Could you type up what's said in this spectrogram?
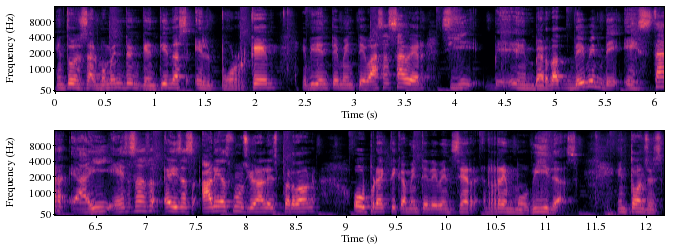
Entonces, al momento en que entiendas el por qué, evidentemente vas a saber si en verdad deben de estar ahí esas, esas áreas funcionales, perdón, o prácticamente deben ser removidas. Entonces,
